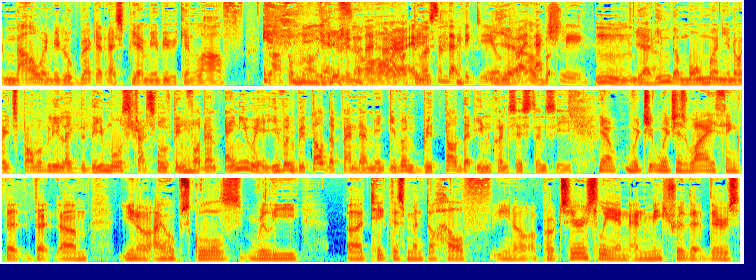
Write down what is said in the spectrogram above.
now when we look back at SPM, maybe we can laugh, laugh about yes, it. You know, right, it wasn't that big deal. Yeah, but actually, but, mm, yeah, yeah, in the moment, you know, it's probably like the, the most stressful thing mm. for them anyway. Even without the pandemic, even without the inconsistency. Yeah, which which is why I think that that um, you know, I hope schools really uh, take this mental health, you know, approach seriously and, and make sure that there's,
